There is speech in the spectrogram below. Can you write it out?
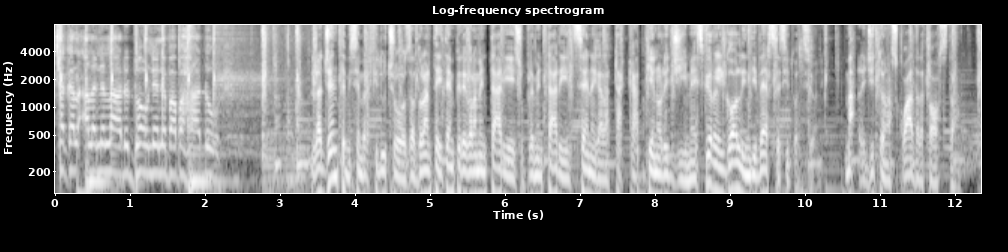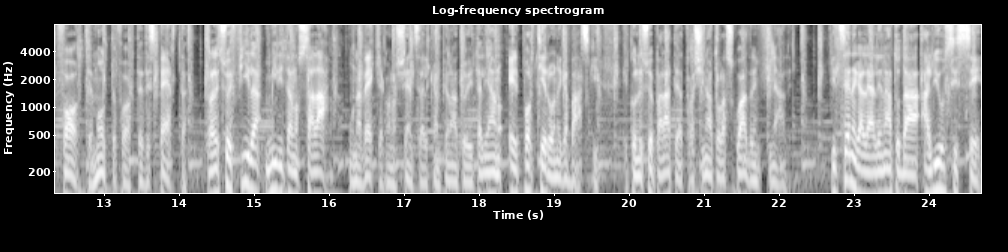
Chagal ala ne lado do ne baba hado. La gente mi sembra fiduciosa. Durante i tempi regolamentari e i supplementari il Senegal attacca a pieno regime e sfiora il gol in diverse situazioni. Ma l'Egitto è una squadra tosta, forte, molto forte ed esperta. Tra le sue fila militano Salah, una vecchia conoscenza del campionato italiano, e il portierone Gabaschi, che con le sue parate ha trascinato la squadra in finale. Il Senegal è allenato da Aliou Sissé,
